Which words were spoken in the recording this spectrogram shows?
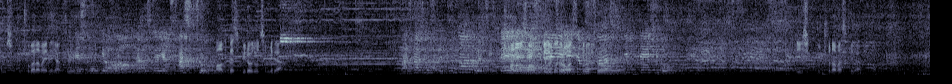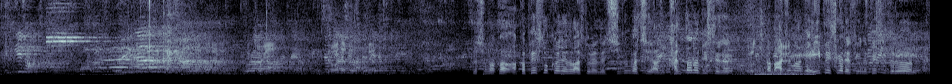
39초가 남아 있는 양팀의 다시 공격. 남은 시간 약 40초. 바운드 패스 밀어줬습니다. 마지막 선수는 누가 넣을지. 네. 천호성 밀고 들어갔습니다. 그렇죠. 예. 16대 15. 29초 남았습니다. 김기성. 올라가는 이번에는 돌아 득점이 나왔는데요. 굉장히 들어가지 아쉬워하는 않았습니다. 에너스핀 팀입니다. 그래서 지금 아까 아까 패스워크에 대해서 말씀드렸는데 지금 같이 아주 간단한 패스들 그렇죠. 그러니까 마지막에 A 패스가 될 수 있는 패스들은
